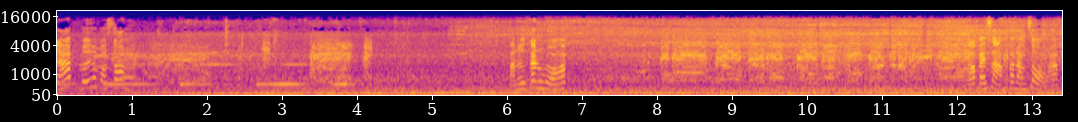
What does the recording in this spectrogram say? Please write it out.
แล้วครับรถยกบอซ่อม ผ่านคือการอุทธรณ์ครับ ก็ไปสามพลังสองนะครับ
